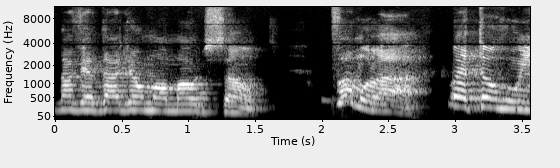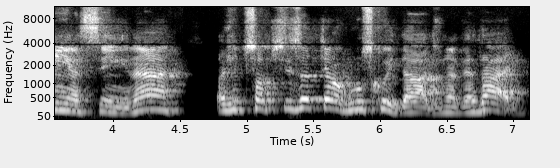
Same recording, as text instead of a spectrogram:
na verdade, é uma maldição. Vamos lá, não é tão ruim assim, né? A gente só precisa ter alguns cuidados, não é verdade?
